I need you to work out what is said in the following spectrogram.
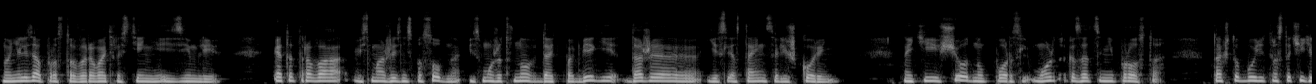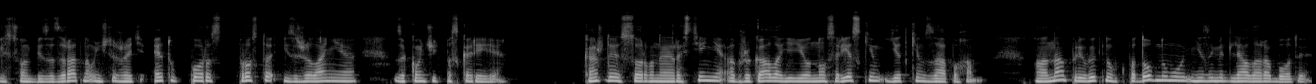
Но нельзя просто вырывать растения из земли – эта трава весьма жизнеспособна и сможет вновь дать побеги, даже если останется лишь корень. Найти еще одну поросль может оказаться непросто, так что будет расточительством безвозвратно уничтожать эту поросль просто из желания закончить поскорее. Каждое сорванное растение обжигало ее нос резким, едким запахом, но она, привыкнув к подобному, не замедляла работы.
